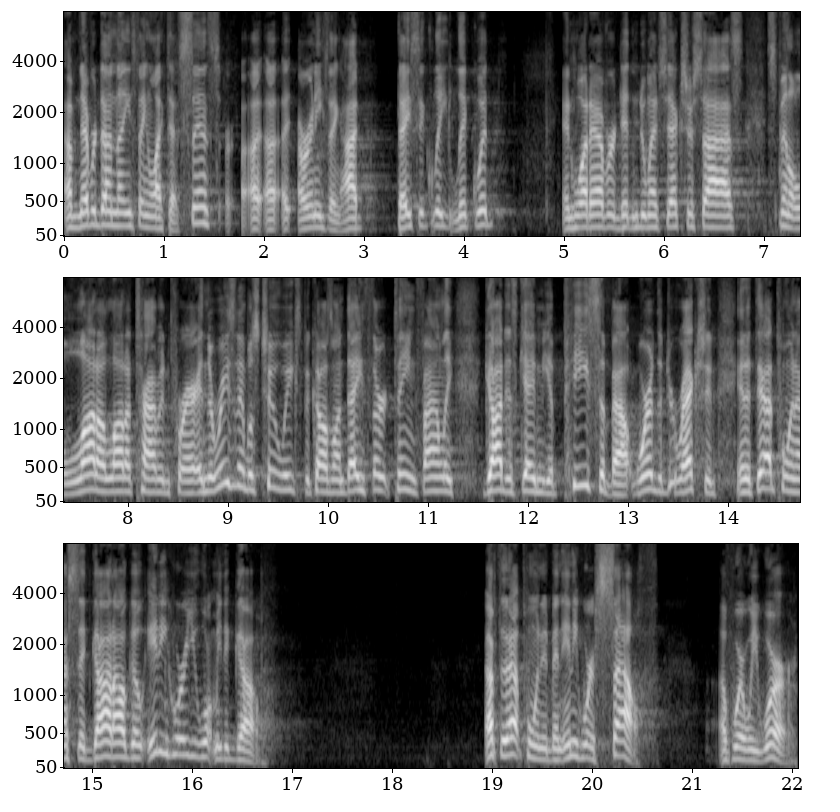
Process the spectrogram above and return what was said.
I've never done anything like that since or, uh, uh or anything. I basically liquid and whatever, didn't do much exercise, spent a lot, a lot of time in prayer. And the reason it was two weeks because on day 13, finally, God just gave me a peace about where the direction. And at that point, I said, God, I'll go anywhere you want me to go. Up to that point, it had been anywhere south of where we were.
